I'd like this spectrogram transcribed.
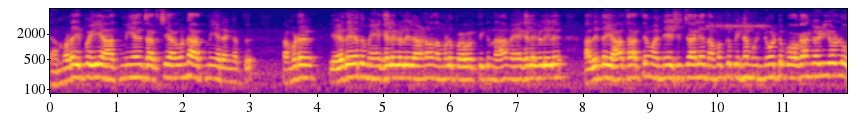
നമ്മുടെ ഇപ്പോൾ ഈ ആത്മീയ ചർച്ചയാകൊണ്ട് ആത്മീയ രംഗത്ത് നമ്മുടെ ഏതേത് മേഖലകളിലാണോ നമ്മൾ പ്രവർത്തിക്കുന്ന ആ മേഖലകളിൽ അതിന്റെ യാഥാർത്ഥ്യം അന്വേഷിച്ചാലേ നമുക്ക് പിന്നെ മുന്നോട്ട് പോകാൻ കഴിയുള്ളൂ.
